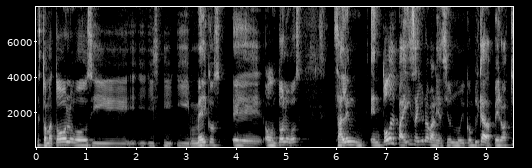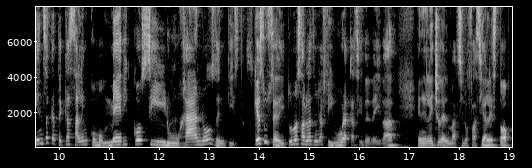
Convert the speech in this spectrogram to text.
estomatólogos y médicos eh, odontólogos salen en todo el país hay una variación muy complicada, pero aquí en Zacatecas salen como médicos cirujanos dentistas. ¿Qué sucede? Y tú nos hablas de una figura casi de deidad en el hecho del maxilofacial stop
